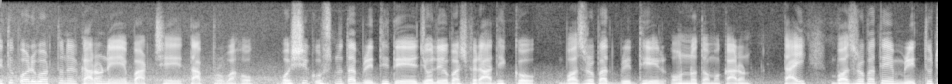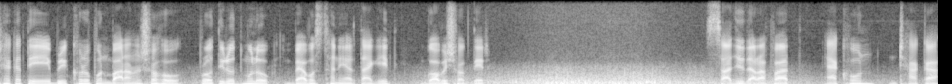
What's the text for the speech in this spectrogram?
ঋতু পরিবর্তনের কারণে বাড়ছে তাপপ্রবাহ। বৈশ্বিক উষ্ণতা বৃদ্ধিতে জলীয় বাষ্পের আধিক্য বজ্রপাত বৃদ্ধির অন্যতম কারণ। তাই বজ্রপাতে মৃত্যু ঠেকাতে বৃক্ষরোপণ বাড়ানো সহ প্রতিরোধমূলক ব্যবস্থা নেয়ার তাগিদ গবেষকদের। সাজিদ আরাফাত, এখন ঢাকা।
